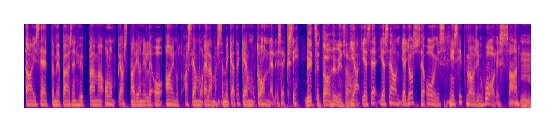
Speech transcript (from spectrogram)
tai se, että me pääsen hyppäämään Olympiastadionille ole ainut asia mun elämässä, mikä tekee mut onnelliseksi. Vitsi, tuo on hyvin sanottu. Ja, ja, se, ja, se on, ja jos se olisi, niin sitten me olisin huolissaan. Mm.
